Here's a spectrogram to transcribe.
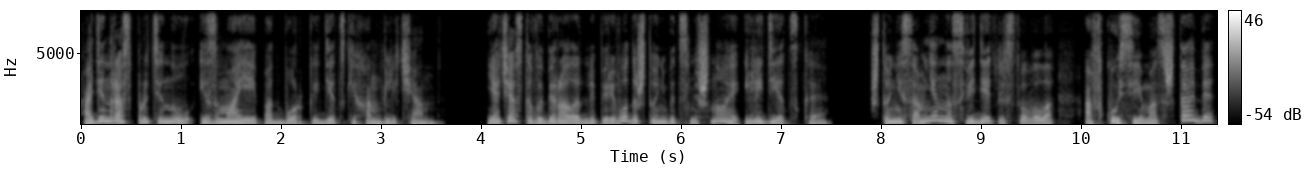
Один раз протянул из моей подборкой детских англичан. Я часто выбирала для перевода что-нибудь смешное или детское, что, несомненно, свидетельствовало о вкусе и масштабе,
